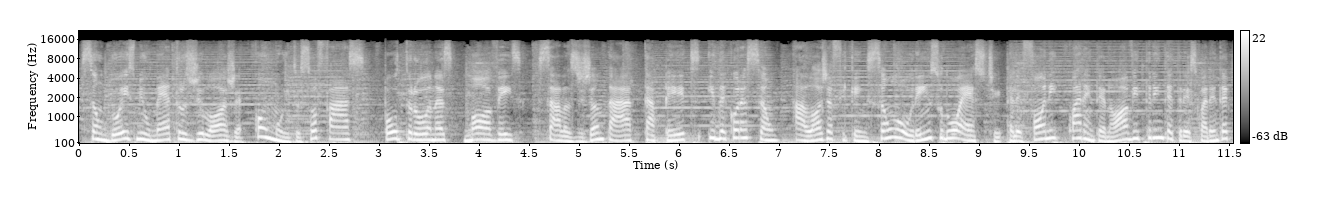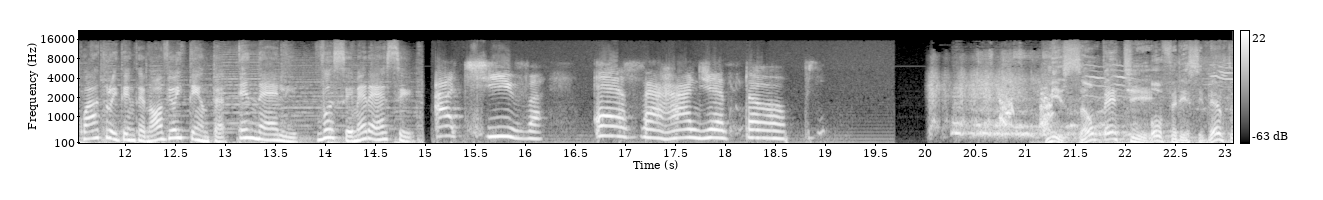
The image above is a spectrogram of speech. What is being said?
São dois mil metros de loja, com muitos sofás, poltronas, móveis, salas de jantar, tapetes e decoração. A loja fica em São Lourenço do Oeste. Telefone 49 33 44 89 80. Enel, você merece. Ativa, essa rádio é top. Missão Pet. Oferecimento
